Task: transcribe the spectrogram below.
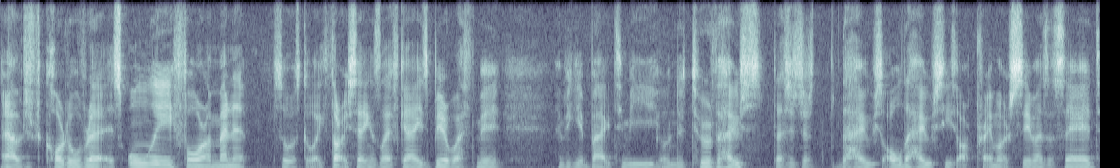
and I would just record over it. It's only for a minute, so it's got like 30 seconds left guys, bear with me and we can get back to me on the tour of the house. This is just the house, all the houses are pretty much same as I said.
